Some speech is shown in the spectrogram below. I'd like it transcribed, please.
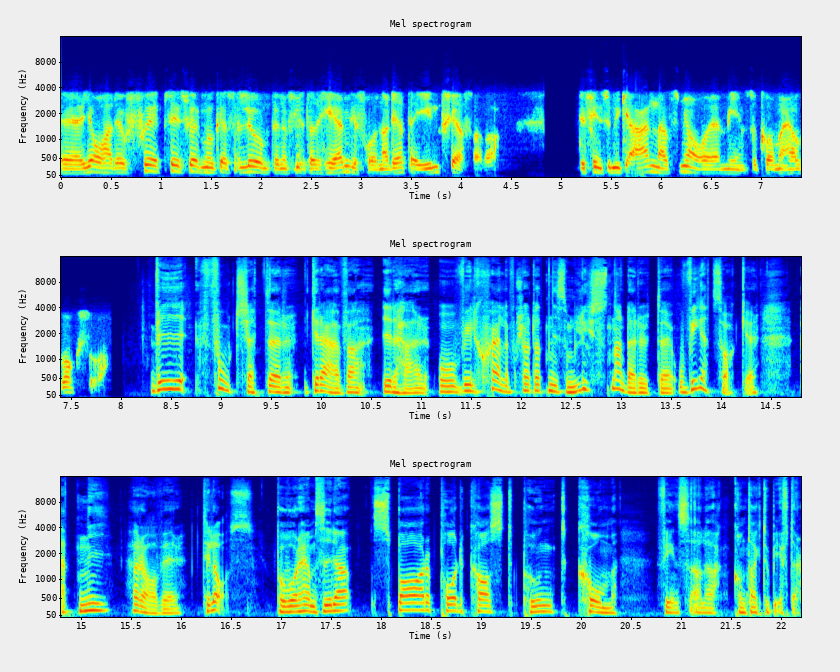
Eh, jag hade precis själv muckats för lumpen och flyttat hemifrån när detta inträffade. Va? Det finns så mycket annat som jag minns och kommer ihåg också. Va? Vi fortsätter gräva i det här och vill självklart att ni som lyssnar där ute och vet saker, att ni hör av er till oss. På vår hemsida sparpodcast.com finns alla kontaktuppgifter.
